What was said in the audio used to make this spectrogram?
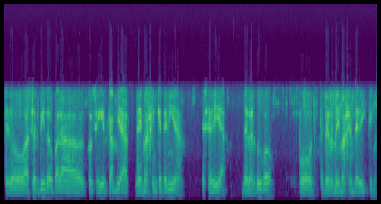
pero ha servido para conseguir cambiar la imagen que tenía ese día de verdugo por tener una imagen de víctima.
